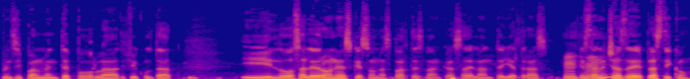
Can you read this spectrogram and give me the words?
principalmente por la dificultad. Y los alerones, que son las partes blancas adelante y atrás, Ujú. están hechas de plástico,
